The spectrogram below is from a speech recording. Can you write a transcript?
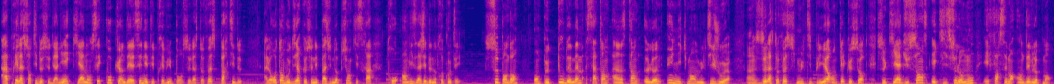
après la sortie de ce dernier qui annonçait qu'aucun DLC n'était prévu pour The Last of Us Partie 2. Alors autant vous dire que ce n'est pas une option qui sera trop envisagée de notre côté. Cependant, on peut tout de même s'attendre à un stand-alone uniquement multijoueur, un The Last of Us multiplayer en quelque sorte, ce qui a du sens et qui selon nous est forcément en développement.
